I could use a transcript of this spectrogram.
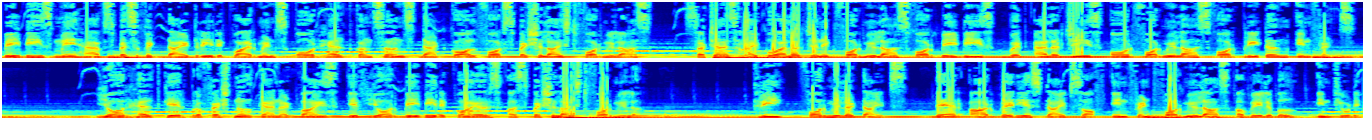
babies may have specific dietary requirements or health concerns that call for specialized formulas, such as hypoallergenic formulas for babies with allergies or formulas for preterm infants. Your healthcare professional can advise if your baby requires a specialized formula. 3. Formula types. There are various types of infant formulas available, including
